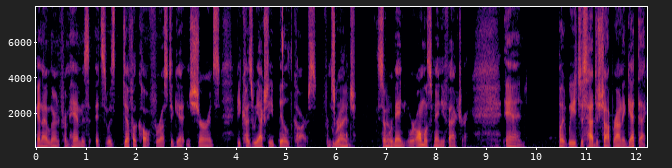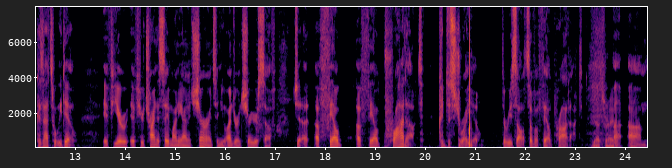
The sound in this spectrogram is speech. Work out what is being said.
and I learned from him is it was difficult for us to get insurance because we actually build cars from scratch. Right. So yeah. we're man, we're almost manufacturing, and but we just had to shop around and get that because that's what we do. If you're if you're trying to save money on insurance and you underinsure yourself, a failed a failed product could destroy you the results of a failed product. That's right. Uh, um,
